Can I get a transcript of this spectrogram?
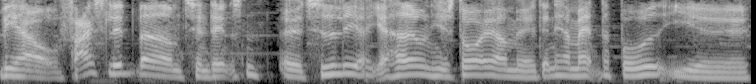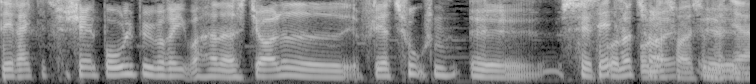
Vi har jo faktisk lidt været om tendensen øh, tidligere. Jeg havde jo en historie om øh, den her mand, der boede i øh, Det er rigtigt. social boligbyggeri, hvor han havde stjålet flere tusind øh, sæt, Sæt undertøj, undertøj, simpelthen, ja.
